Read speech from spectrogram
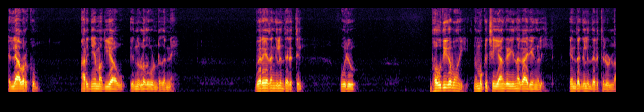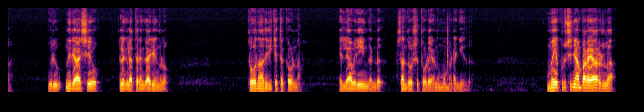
എല്ലാവർക്കും അറിഞ്ഞേ മതിയാവൂ എന്നുള്ളത് കൊണ്ട് തന്നെ വേറെ ഏതെങ്കിലും തരത്തിൽ ഒരു ഭൗതികമായി നമുക്ക് ചെയ്യാൻ കഴിയുന്ന കാര്യങ്ങളിൽ എന്തെങ്കിലും തരത്തിലുള്ള ഒരു നിരാശയോ അല്ലെങ്കിൽ അത്തരം കാര്യങ്ങളോ തോന്നാതിരിക്കത്തക്കവണ്ണം എല്ലാവരെയും കണ്ട് സന്തോഷത്തോടെയാണ് ഉമ്മ മടങ്ങിയത്. ഉമ്മയെക്കുറിച്ച് ഞാൻ പറയാറുള്ള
